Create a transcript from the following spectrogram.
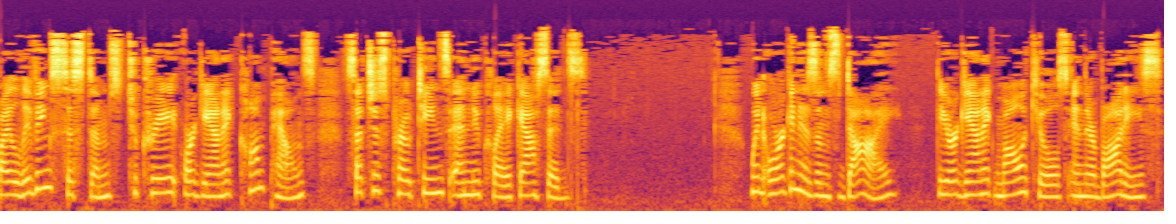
by living systems to create organic compounds such as proteins and nucleic acids. When organisms die, the organic molecules in their bodies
